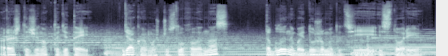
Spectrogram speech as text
решти жінок та дітей. Дякуємо, що слухали нас та були небайдужими до цієї історії.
